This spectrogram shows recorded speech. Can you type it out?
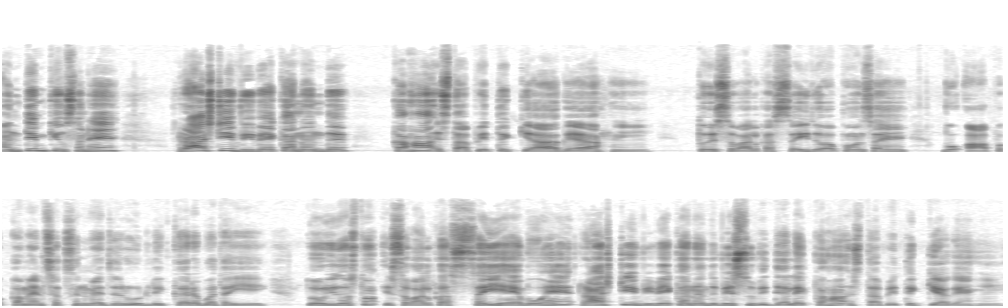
अंतिम क्वेश्चन है, राष्ट्रीय विवेकानंद कहाँ स्थापित किया गया है? तो इस सवाल का सही जवाब कौन सा है, वो आप कमेंट सेक्शन में ज़रूर लिखकर बताइए। तो ये दोस्तों, इस सवाल का सही है, वो है राष्ट्रीय विवेकानंद विश्वविद्यालय कहाँ स्थापित किया गया है?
